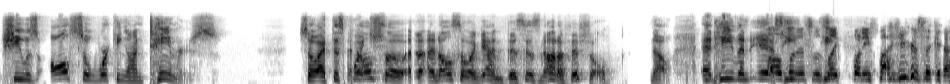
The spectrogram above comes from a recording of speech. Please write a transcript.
she was also working on Tamers. So at this And point, she- also, and also, again, this is not official. no, and he even is. also, oh, he, this was he- like 25 years ago.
